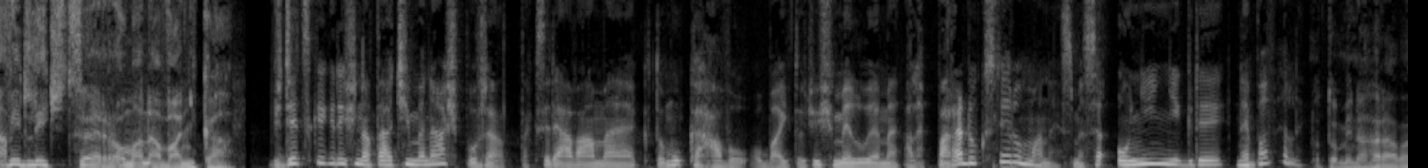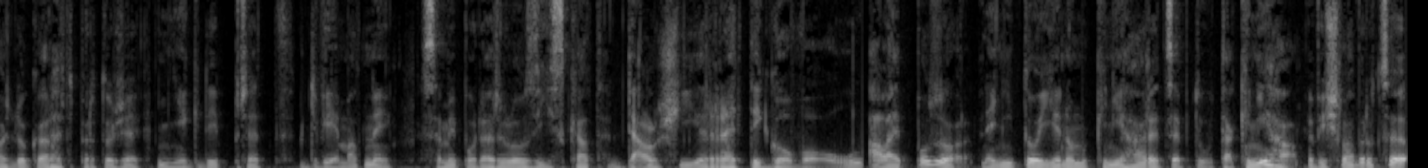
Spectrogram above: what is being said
Na vidličce Romana Vaňka. Vždycky, když natáčíme náš pořad, tak si dáváme k tomu kávu. Oba ji totiž milujeme. Ale paradoxně, Romane, jsme se o ní nikdy nebavili. No to mi nahráváš do karet, protože někdy před dvěma dny se mi podařilo získat další retigovou. Ale pozor, není to jenom kniha receptů. Ta kniha vyšla v roce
